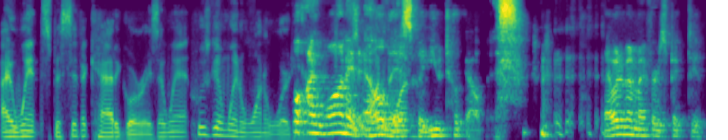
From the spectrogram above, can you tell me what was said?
I went specific categories. I went who's gonna win one award. Well, here? I wanted Elvis, but you took Elvis. that would have been my first pick too.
